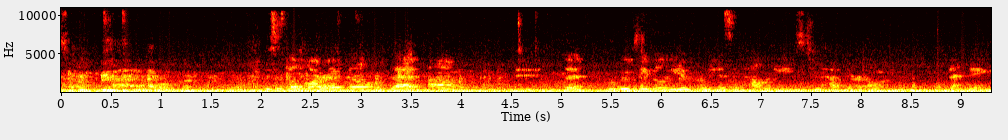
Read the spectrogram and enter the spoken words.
so uh, I will. This is the Lara bill that um, that removes the ability for municipalities to have their own vending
